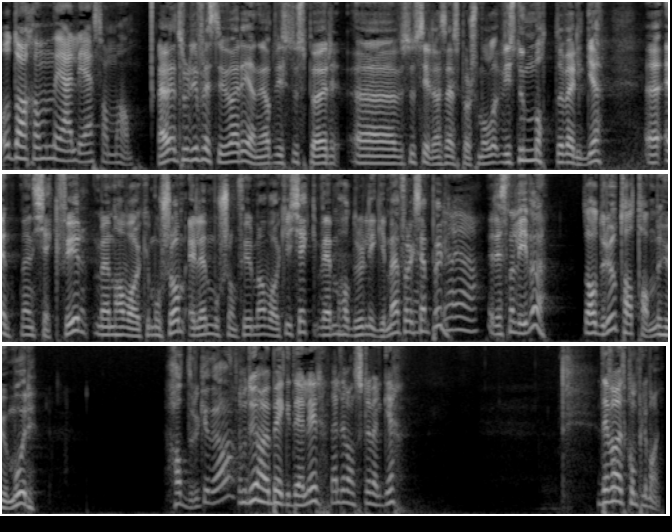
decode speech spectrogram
og da kan jeg le sammen med han. Jeg tror de fleste vil være enig i at hvis du spør uh, Hvis du stiller deg selv spørsmålet Hvis du måtte velge uh, enten en kjekk fyr, men han var jo ikke morsom, eller en morsom fyr, men han var jo ikke kjekk, hvem hadde du ligget med, f.eks.? Ja, ja, ja. Resten av livet? Da hadde du jo tatt han med humor. Hadde du ikke det, da? Men du har jo begge deler. Det er litt vanskelig å velge. Det var et kompliment.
